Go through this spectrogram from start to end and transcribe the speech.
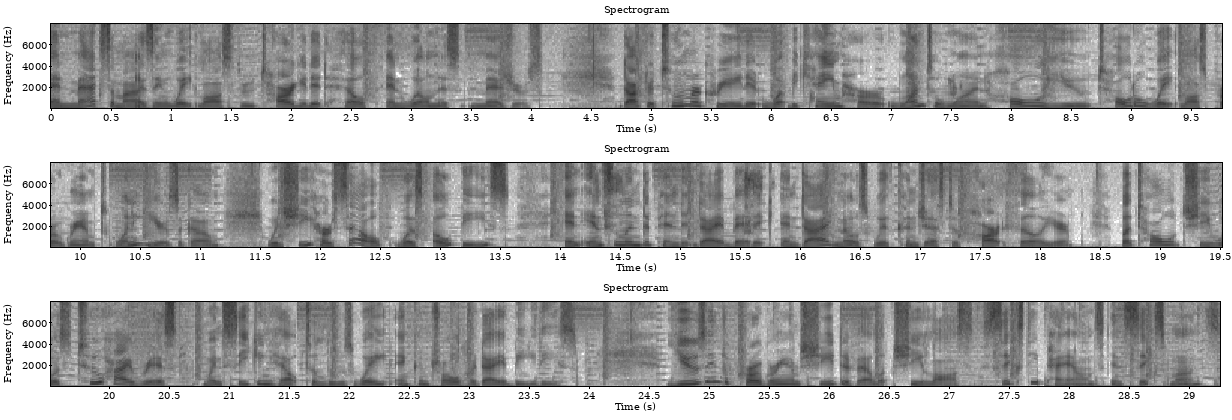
and maximizing weight loss through targeted health and wellness measures. Dr. Toomer created what became her one to one whole you total weight loss program 20 years ago when she herself was obese, an insulin dependent diabetic, and diagnosed with congestive heart failure, but told she was too high risk when seeking help to lose weight and control her diabetes. Using the program she developed, she lost 60 pounds in six months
